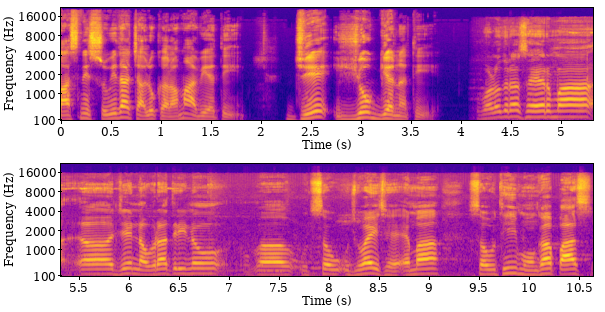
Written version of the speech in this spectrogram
પાસની સુવિધા ચાલુ કરવામાં આવી હતી, જે યોગ્ય નથી. વડોદરા શહેરમાં જે નવરાત્રિનો ઉત્સવ ઉજવાય છે. એમાં સૌથી મોંઘા પાસ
